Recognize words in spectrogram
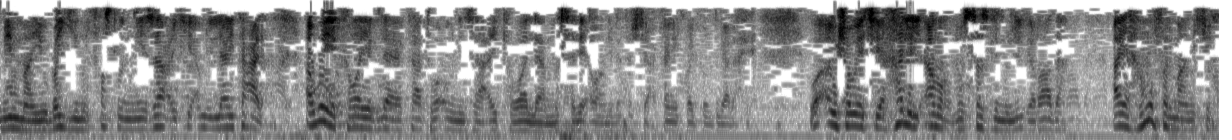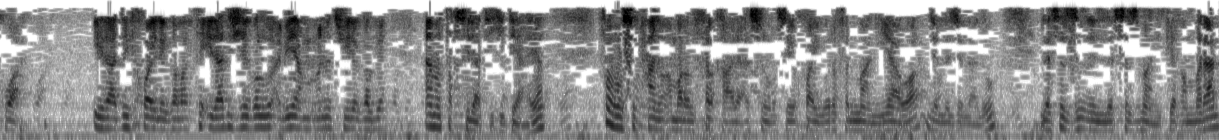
مما يبين فصل النزاع في أمر الله تعالى. أوي كوا يقلا كاتو أو نزاعي كوا مسألة أو أن تشجع كان كل قال وأو شوية هل الأمر مستسلم للإرادة؟ أي هم فرماني شيخوا إرادة خوي لقلا كإرادة شيء قالوا أبي معند شيء لقلبه أما تفصيلات كتاعية فهو سبحانه أمر الخلق على أسن رسي خوي ورفرماني ياوا جل جلاله. لسزماني في غمران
